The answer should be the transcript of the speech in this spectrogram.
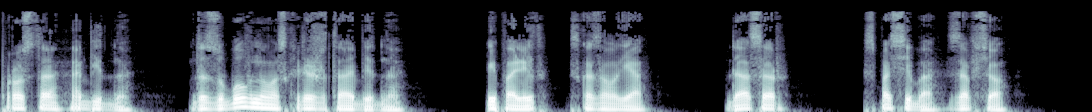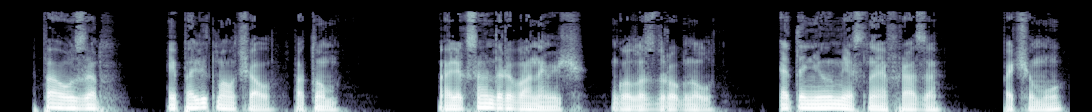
просто обидно. До зубовного скрежета обидно. «Ипполит», — сказал я. «Да, сэр. Спасибо за все». Пауза. Ипполит молчал. Потом. «Александр Иванович», — голос дрогнул. «Это неуместная фраза». «Почему?»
